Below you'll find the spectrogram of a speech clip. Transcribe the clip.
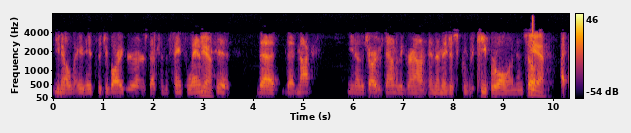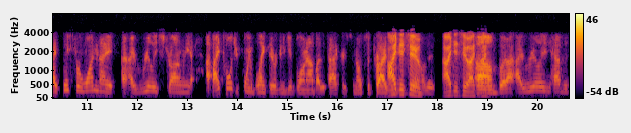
you know, it, it's the Jabari Greer interception. The Saints land Yeah. this hit that that knocks, you know, the Chargers down to the ground, and then they just keep rolling. And so yeah. I, I think for one night, I, I really strongly. I, I told you point blank they were going to get blown out by the Packers, and I was surprised. I did too. I did too. I, um, but I, I really have this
